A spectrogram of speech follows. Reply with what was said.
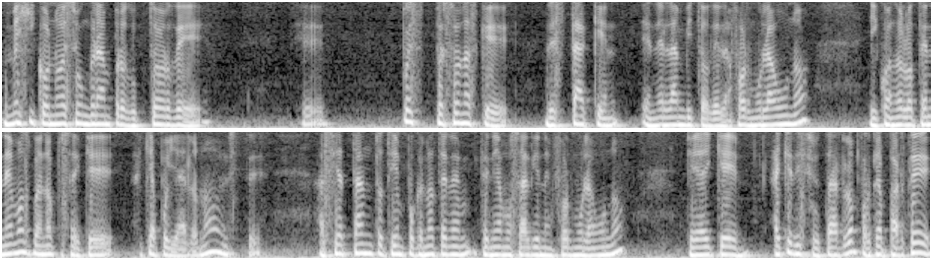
México no es un gran productor de pues personas que destaquen en el ámbito de la Fórmula 1 y cuando lo tenemos, bueno, pues hay que, hay que apoyarlo, ¿no? Este, hacía tanto tiempo que no teníamos a alguien en Fórmula 1 que hay que, hay que disfrutarlo, porque aparte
